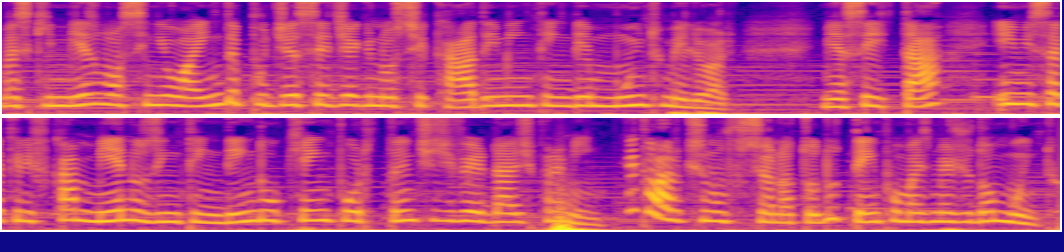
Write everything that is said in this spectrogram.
mas que mesmo assim eu ainda podia ser diagnosticada e me entender muito melhor me aceitar e me sacrificar menos entendendo o que é importante de verdade para mim. É claro que isso não funciona todo o tempo, mas me ajudou muito.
